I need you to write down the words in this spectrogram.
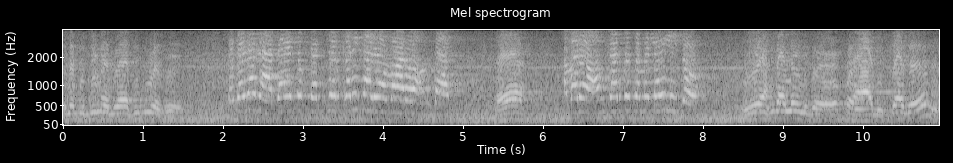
એટલે બુદ્ધિ ને જોવાથી જુએ છે. તો દાદા દાદાએ તો ફ્રેક્ચર કરી કાઢ્યો અમારો અહંકાર. હે? અમારો અહંકાર તો તમે લઈ લીધો. એ અહંકાર લઈ લીધો પણ આ ડિસ્ચાર્જ ને?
